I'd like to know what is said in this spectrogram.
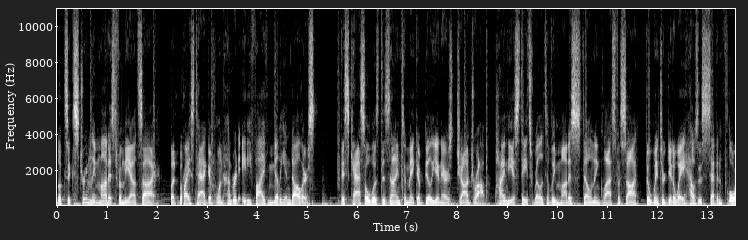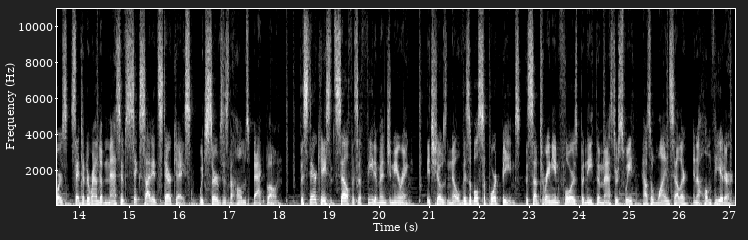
looks extremely modest from the outside, but price tag of $185 million. This castle was designed to make a billionaire's jaw drop. Behind the estate's relatively modest stone and glass facade, the Winter Getaway houses seven floors centered around a massive six-sided staircase, which serves as the home's backbone. The staircase itself is a feat of engineering. It shows no visible support beams. The subterranean floors beneath the master suite house a wine cellar and a home theater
